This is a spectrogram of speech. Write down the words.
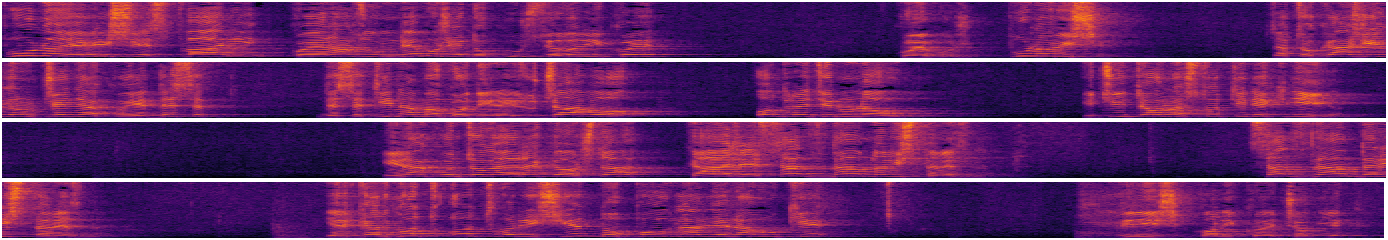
Puno je više stvari koje razum ne može dokućiti od onih koje, koje može. Puno više. Zato kaže jedan učenjak koji je deset, desetinama godina izučavao određenu nauku i čitao na stotine knjiga. I nakon toga je rekao šta? Kaže, sad znam da ništa ne znam. Sad znam da ništa ne znam. Jer kad god otvoriš jedno poglavlje nauke, vidiš koliko je čovjek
